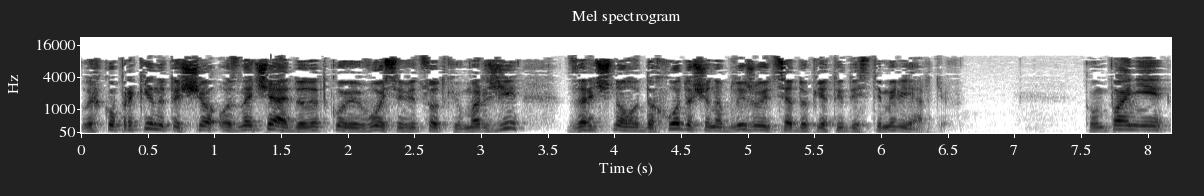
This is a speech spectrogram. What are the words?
Легко прикинути, що означає додаткові 8% маржі за річного доходу, що наближується до 50 мільярдів. Компанії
